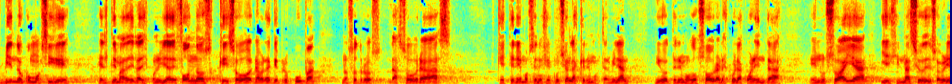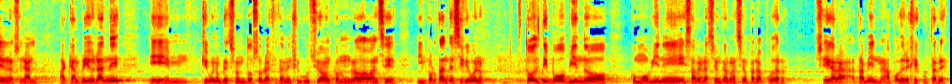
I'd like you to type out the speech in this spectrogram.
viendo cómo sigue el tema de la disponibilidad de fondos, que eso la verdad que preocupa. Nosotros las obras que tenemos en ejecución las queremos terminar. Digo, tenemos dos obras, la Escuela 40 en Ushuaia y el Gimnasio de Soberanía Nacional acá en Río Grande, eh, que bueno, que son dos obras que están en ejecución con un grado de avance importante, así que bueno, todo el tiempo viendo cómo viene esa relación con Nación para poder llegar a, también a poder ejecutar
